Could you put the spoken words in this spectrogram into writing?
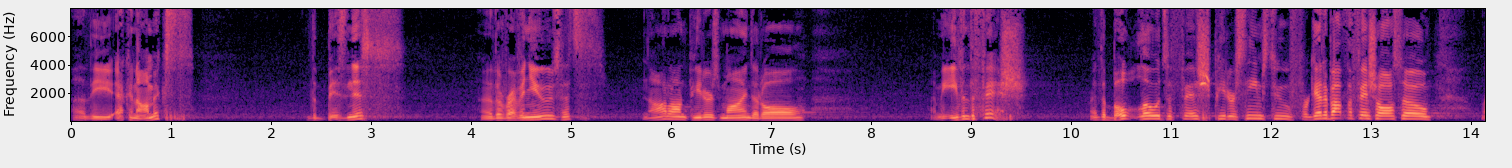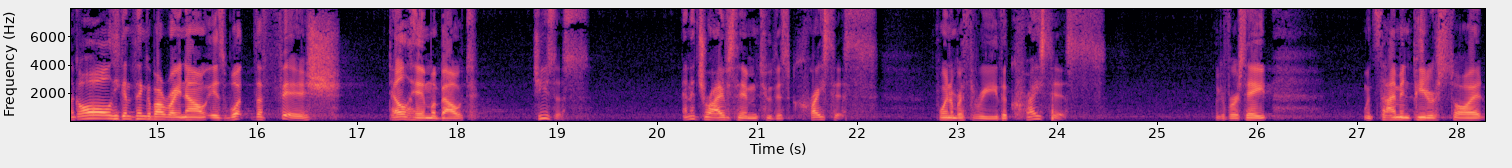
Uh, the economics, the business, uh, the revenues, that's not on Peter's mind at all. I mean, even the fish, right? the boatloads of fish. Peter seems to forget about the fish also. Like all he can think about right now is what the fish tell him about Jesus. And it drives him to this crisis. Point number three the crisis. Look at verse 8. When Simon Peter saw it,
